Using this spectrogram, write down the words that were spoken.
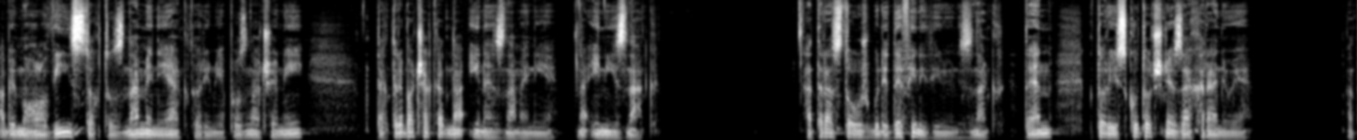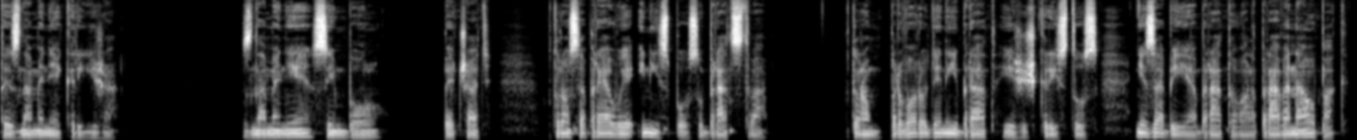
aby mohol výjsť z tohto znamenia, ktorým je poznačený, tak treba čakať na iné znamenie, na iný znak. A teraz to už bude definitívny znak, ten, ktorý skutočne zachraňuje. A to je znamenie kríža. Znamenie, symbol, pečať, v ktorom sa prejavuje iný spôsob bratstva, v ktorom prvorodený brat Ježiš Kristus nezabíja bratov, ale práve naopak –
